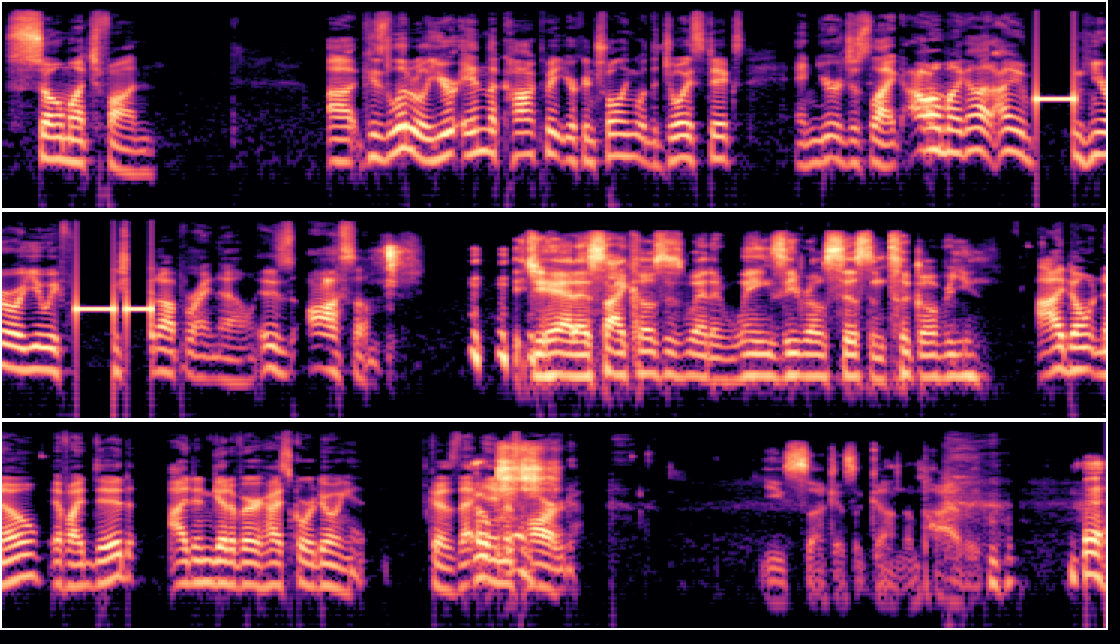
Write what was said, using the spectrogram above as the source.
So much fun. Uh, because literally, you're in the cockpit, you're controlling it with the joysticks, and you're just like, oh my god, I am Heero Yuy shit up right now. It is awesome. Did you have that psychosis where the Wing Zero system took over you? I don't know. If I did, I didn't get a very high score doing it. Because that game is hard. You suck as a Gundam pilot.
